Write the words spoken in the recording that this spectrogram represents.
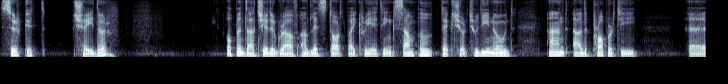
circuit shader. Open that shader graph and let's start by creating sample texture 2D node and add property uh,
